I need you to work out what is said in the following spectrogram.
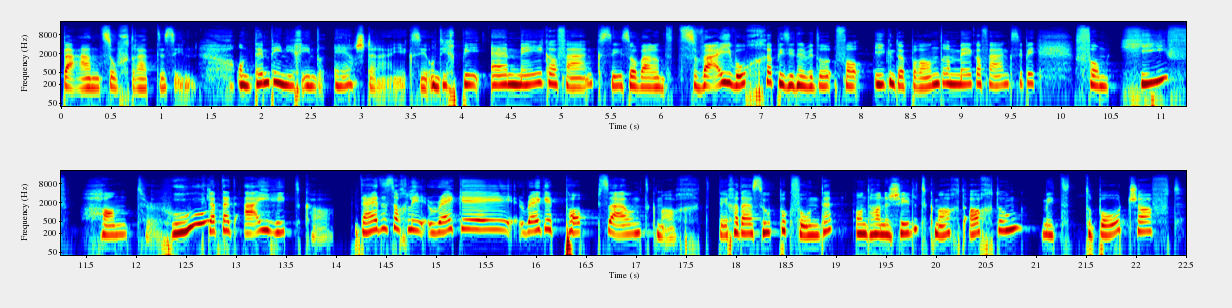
Bands auftreten sind. Und dann bin ich in der ersten Reihe gewesen. und ich bin ein mega Fan gewesen, so während zwei Wochen, bis ich dann wieder von irgendjemand anderem mega Fan gewesen bin, vom Heath Hunter. Who? Ich glaube, der hat einen Hit gehabt. Der hat so ein bisschen Reggae, Reggae-Pop-Sound gemacht. Ich habe den super gefunden und habe ein Schild gemacht. Achtung, mit der Botschaft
